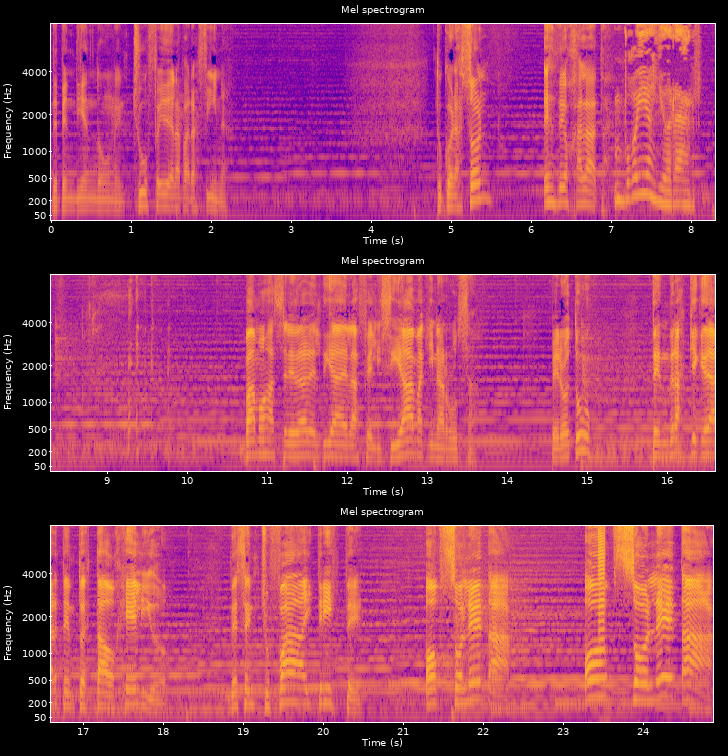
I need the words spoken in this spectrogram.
Dependiendo de un enchufe y de la parafina. Tu corazón es de hojalata. Voy a llorar. Vamos a celebrar el Día de la Felicidad, máquina rusa. Pero tú tendrás que quedarte en tu estado gélido, desenchufada y triste, obsoleta, obsoleta.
